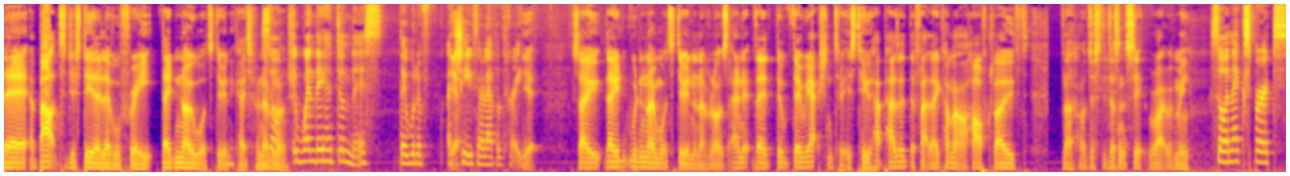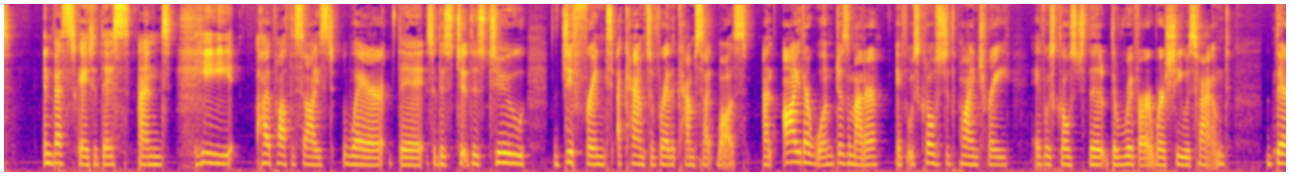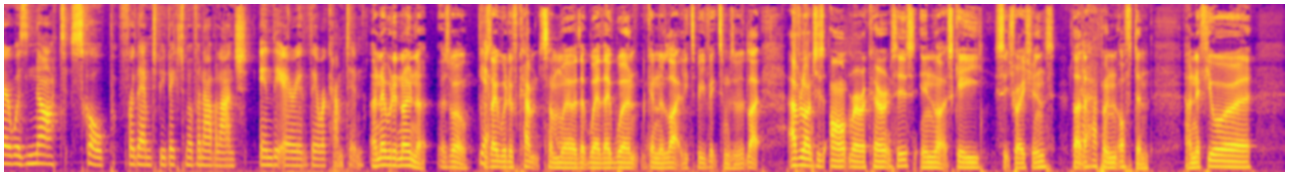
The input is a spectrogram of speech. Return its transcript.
They're about to just do their level three. They'd know what to do in the case of an avalanche. So when they had done this, they would have Yeah. achieved their level three. Yeah. So they would have known what to do in an avalanche, and it, their, the, their reaction to it is too haphazard. The fact they come out half clothed, no, I just it doesn't sit right with me. So an expert investigated this and he hypothesized where the so there's two, there's two different accounts of where the campsite was, and either one doesn't matter if it was closer to the pine tree, it was close to the the river where she was found. There was not scope for them to be victim of an avalanche in the area that they were camped in. And they would have known that as well, because Yeah. they would have camped somewhere that where they weren't going to likely to be victims of it. Like avalanches aren't rare occurrences in like ski situations; like No. they happen often. And if you're, uh,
